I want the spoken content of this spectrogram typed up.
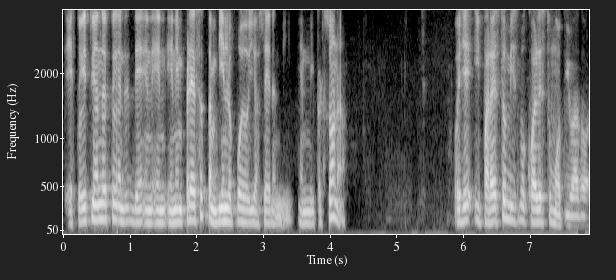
estoy estudiando esto en, en, empresas, también lo puedo yo hacer en mi, en mi persona. Oye, y para esto mismo, ¿cuál es tu motivador?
